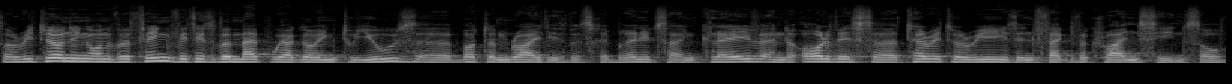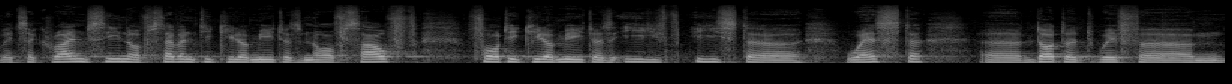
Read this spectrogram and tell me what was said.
So returning on the thing, this is the map we are going to use. Uh, bottom right is the Srebrenica enclave, and all this uh, territory is in fact the crime scene. So it's a crime scene of 70 kilometers north-south, 40 kilometers east-west, uh, uh, dotted with um,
